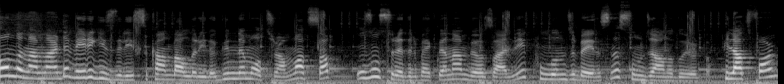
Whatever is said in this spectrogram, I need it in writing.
Son dönemlerde veri gizliliği skandallarıyla gündeme oturan WhatsApp, uzun süredir beklenen bir özelliği kullanıcı beğenisine sunacağını duyurdu. Platform,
